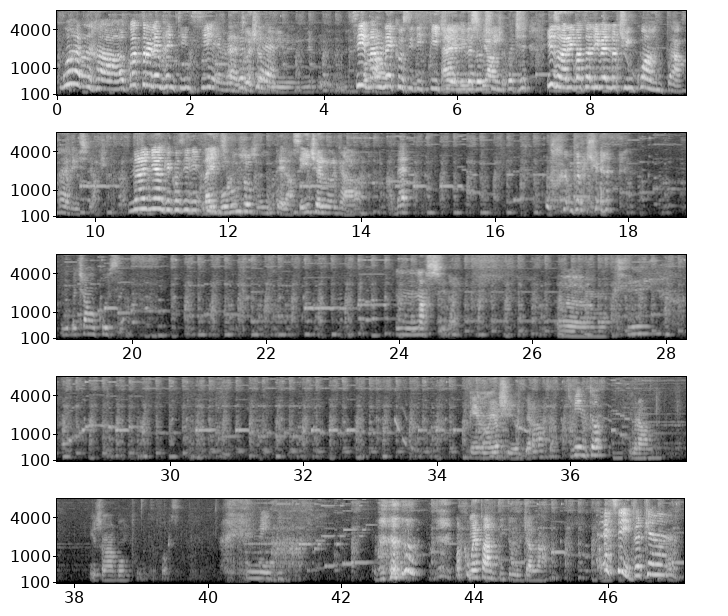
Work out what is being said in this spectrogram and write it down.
Guarda, quattro elementi insieme. Eh, tu hai scelto perché? di, di, di Sì, ma non è così difficile Eh, a livello dispiace. 5. Cioè, io sono arrivata a livello 50. Eh, mi dispiace. Non è neanche così difficile. L'hai voluto tu, te la sei cercata. Vabbè. Perché? Li facciamo così. Ma sì, dai. Ehm, ok. Ok, uno Yoshi liberata. Vinto. Bravo. Io sono a buon punto, forse. Maybe. Ma come parti tu già là? Eh sì, perché...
